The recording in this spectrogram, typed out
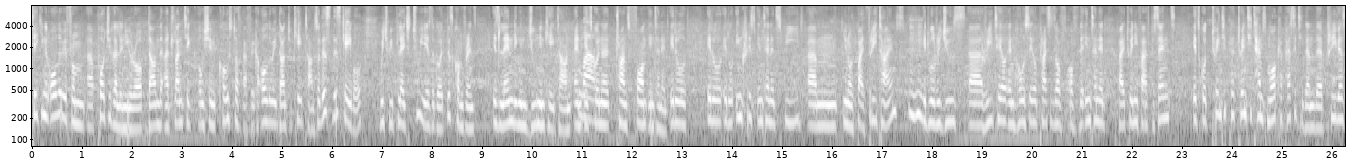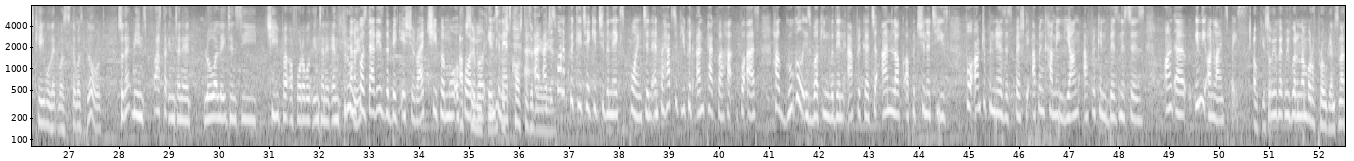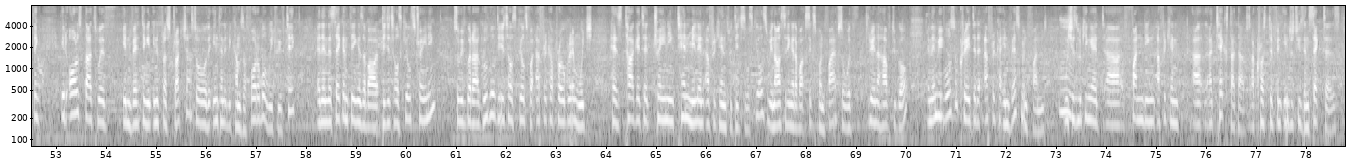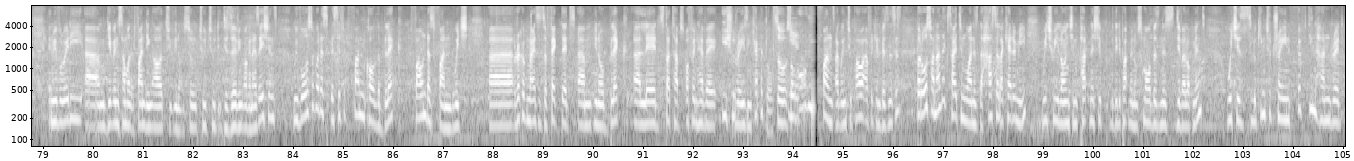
Taking it all the way from uh, Portugal in Europe down the Atlantic Ocean coast of Africa, all the way down to Cape Town. So this this cable, which we pledged two years ago at this conference, is landing in June in Cape Town, and it's going to transform internet. It'll it'll it'll increase internet speed, um, you know, by three times. Mhm. It will reduce uh, retail and wholesale prices of, of the internet by 25%. It's got 20, 20 times more capacity than the previous cable that was that was built. So that means faster internet, lower latency, cheaper, affordable internet, and through and of course, that is the big issue, right? Cheaper, more affordable Absolutely, internet. cost is a I- I, barrier. I just want to quickly take you to the next point, and, and perhaps if you could unpack for, for us how Google is working within Africa to unlock opportunities for entrepreneurs, especially up and coming young African businesses on, uh, in the online space. Okay, so we've got, we've got a number of programs, and I think it all starts with investing in infrastructure so the internet becomes affordable, which we've ticked. And then the second thing is about digital skills training. So we've got our Google Digital Skills for Africa program, which has targeted training 10 million Africans with digital skills. We're now sitting at about 6.5, so with three and a half to go. And then we've also created an Africa Investment Fund, which is Mm. looking at uh, funding African uh, uh, tech startups across different industries and sectors. And we've already um, given some of that funding out to, you know, so to, to deserving organizations. We've also got a specific fund called the Black Founders Fund, which uh, recognizes the fact that um, you know black-led startups often have a issue raising capital. So, so Yes. all these funds are going to power African businesses. But also another exciting one is the Hustle Academy, which we launched in partnership with the Department of Small Business Development, which is looking to train 1,500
